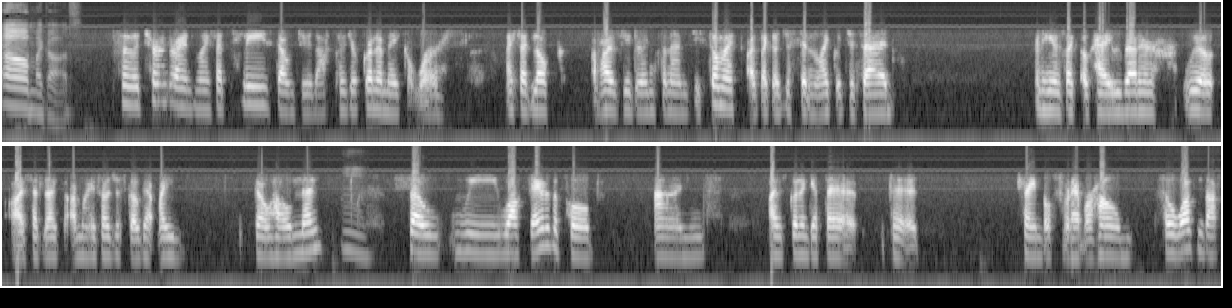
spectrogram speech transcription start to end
Oh my God! So I turned around and I said, please don't do that because you're going to make it worse. I said, look, I've had a few drinks on an empty stomach. I was like, I just didn't like what you said. And he was like, okay, we better, we'll, I said, like, I might as well just go get my, go home then. Mm. So we walked out of the pub and I was going to get the, the train bus, whatever, home. So it wasn't that,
